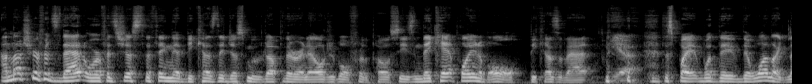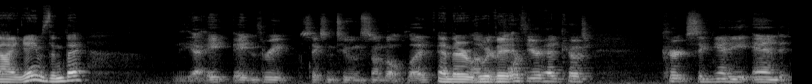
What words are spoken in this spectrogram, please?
I'm not sure if it's that or if it's just the thing that because they just moved up, they're ineligible for the postseason. They can't play in a bowl because of that. Yeah, Despite what they they won like nine games, didn't they? yeah, eight, eight and three, six and two in Sun Belt play. And they're Under they fourth year head coach Curt Cignetti. And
